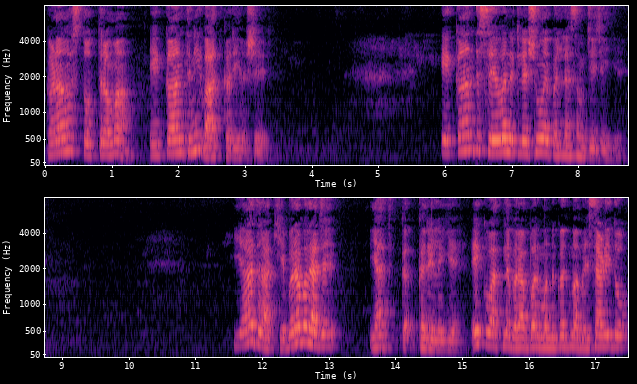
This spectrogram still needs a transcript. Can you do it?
ઘણા સ્તોત્રમાં એકાંતની વાત કરી હશે. એકાંત સેવન એટલે શું એ પહેલા સમજી જઈએ. યાદ રાખીએ, બરાબર આજે? યાદ કરી લઈએ. એક વાતને બરાબર મનગજમાં બેસાડી દો.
